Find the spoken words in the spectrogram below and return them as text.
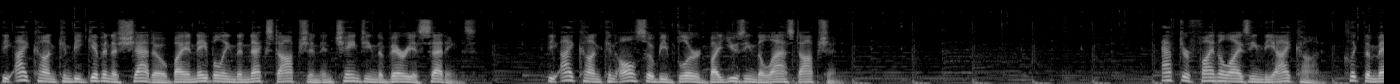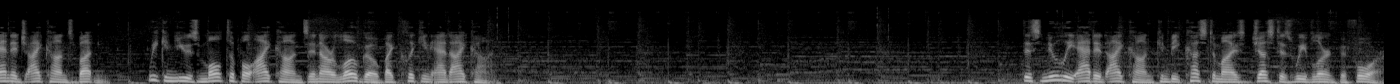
The icon can be given a shadow by enabling the next option and changing the various settings. The icon can also be blurred by using the last option. After finalizing the icon, click the Manage Icons button. We can use multiple icons in our logo by clicking Add Icon. This newly added icon can be customized just as we've learned before.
